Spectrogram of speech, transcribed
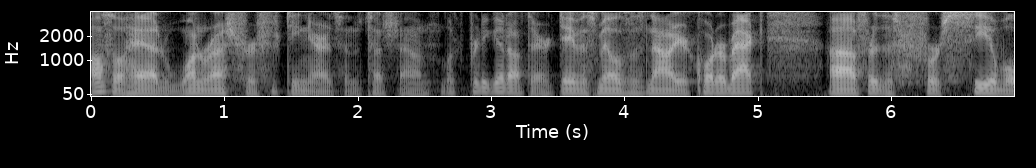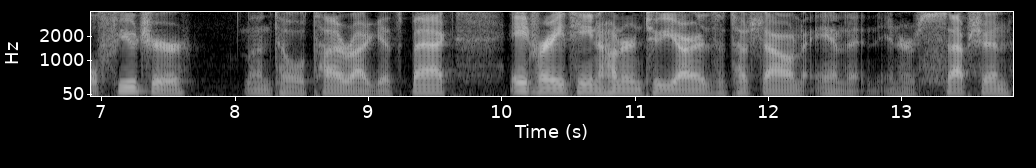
Also had one rush for 15 yards and a touchdown. Looked pretty good out there. Davis Mills is now your quarterback uh, for the foreseeable future until Tyrod gets back. 8 for 18, 102 yards, a touchdown, and an interception.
